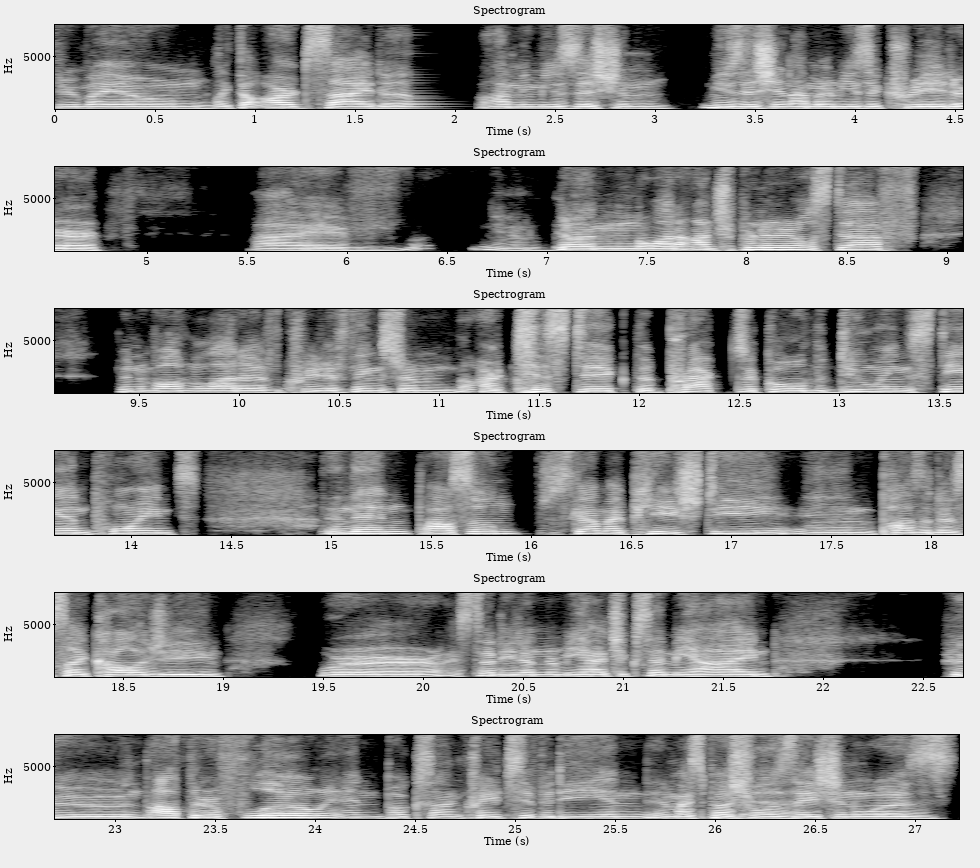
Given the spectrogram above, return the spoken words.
through my own, like the art side of I'm a musician, musician, I'm a music creator. I've, you know, done a lot of entrepreneurial stuff, been involved in a lot of creative things from artistic, the practical, the doing standpoint. And then also just got my PhD in positive psychology, where I studied under Mihai Csikszentmihalyi, who author of Flow and books on creativity. And, and my specialization yeah. was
